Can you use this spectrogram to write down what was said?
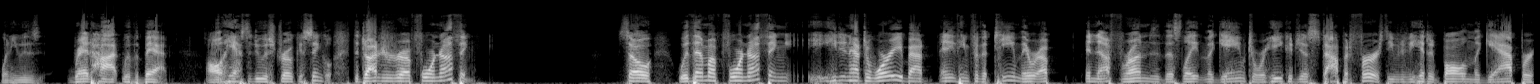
when he was red hot with the bat. All he has to do is stroke a single. The Dodgers are up four nothing. So with them up four nothing, he didn't have to worry about anything for the team. They were up enough runs this late in the game to where he could just stop at first, even if he hit a ball in the gap or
